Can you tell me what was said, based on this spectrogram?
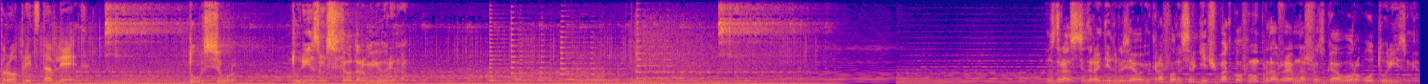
ПРО представляет Турсюр. Туризм с Федором Юриным. Здравствуйте, дорогие друзья, у микрофона Сергей Чеботков, и мы продолжаем наш разговор о туризме.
